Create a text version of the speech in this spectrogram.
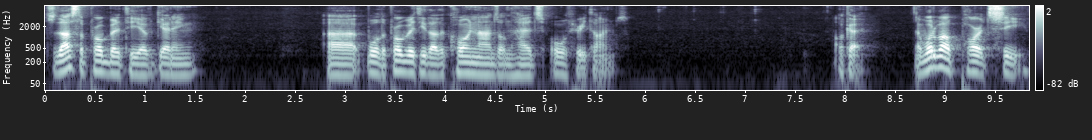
So that's the probability of getting, uh, well, the probability that the coin lands on heads all three times. Okay, now what about part C?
